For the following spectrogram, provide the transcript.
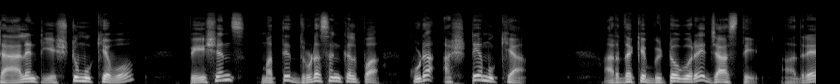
ಟ್ಯಾಲೆಂಟ್ ಎಷ್ಟು ಮುಖ್ಯವೋ ಪೇಷನ್ಸ್ ಮತ್ತೆ ದೃಢ ಸಂಕಲ್ಪ ಕೂಡ ಅಷ್ಟೇ ಮುಖ್ಯ. ಅರ್ಧಕ್ಕೆ ಬಿಟ್ಟೋಗೋರೆ ಜಾಸ್ತಿ. ಆದ್ರೆ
